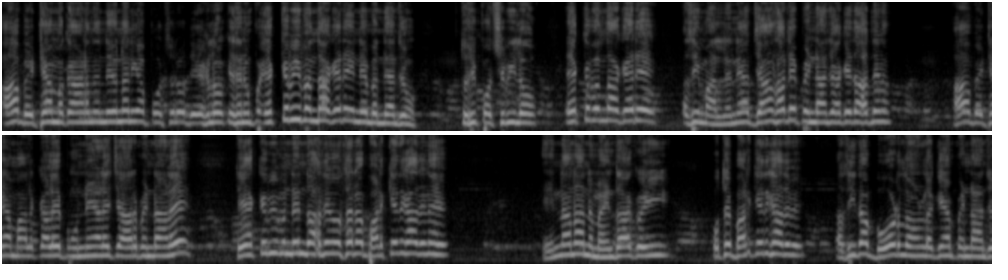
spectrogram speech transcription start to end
ਆ ਬੈਠਿਆ ਮਕਾਨ ਦਿੰਦੇ ਉਹਨਾਂ ਦੀਆਂ ਪੁੱਛ ਲਓ ਦੇਖ ਲਓ ਕਿਸੇ ਨੂੰ ਇੱਕ ਵੀ ਬੰਦਾ ਕਹਦੇ ਇੰਨੇ ਬੰਦਿਆਂ ਚੋਂ ਤੁਸੀਂ ਪੁੱਛ ਵੀ ਲਓ। ਇੱਕ ਬੰਦਾ ਕਹਦੇ ਅਸੀਂ ਮੰਨ ਲੈਂਦੇ ਆ ਜਾਂ ਸਾਡੇ ਪਿੰਡਾਂ ਜਾ ਕੇ ਦੱਸ ਦੇਣ। ਆ ਬੈਠਿਆ ਮਲਕ ਵਾਲੇ, ਪੂਨੇ ਵਾਲੇ, ਚਾਰ ਪਿੰਡਾਂ ਵਾਲੇ ਤੇ ਇੱਕ ਵੀ ਬੰਦੇ ਨੂੰ ਦੱਸ ਦੇਣ, ਉੱਥੇ ਦਾ ਫੜ ਕੇ ਦਿਖਾ ਦੇਣ ਇਹ। ਇਹਨਾਂ ਦਾ ਨੁਮਾਇੰਦਾ ਕੋਈ ਉੱਥੇ ਵੜ ਕੇ ਦਿਖਾ ਦੇਵੇ। ਅਸੀਂ ਤਾਂ ਬੋਰਡ ਲਾਉਣ ਲੱਗੇ ਆ ਪਿੰਡਾਂ 'ਚ।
